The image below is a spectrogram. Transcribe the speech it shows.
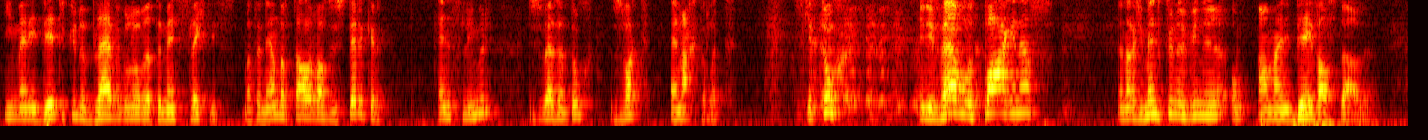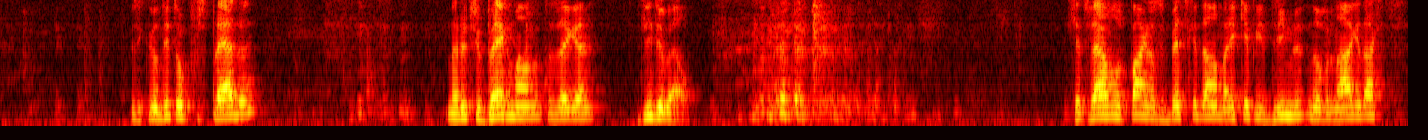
in mijn idee te kunnen blijven geloven dat de mens slecht is. Want de Neandertaler was dus sterker en slimmer, dus wij zijn toch zwak en achterlijk. Dus ik heb toch in die 500 pagina's een argument kunnen vinden om aan mijn idee vast te houden. Dus ik wil dit ook verspreiden naar Rutger Bregman om te zeggen, zie je wel. Je hebt 500 pagina's je best gedaan, maar ik heb hier drie minuten over nagedacht.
